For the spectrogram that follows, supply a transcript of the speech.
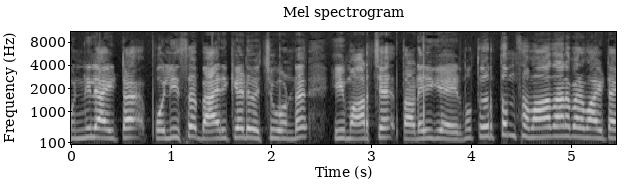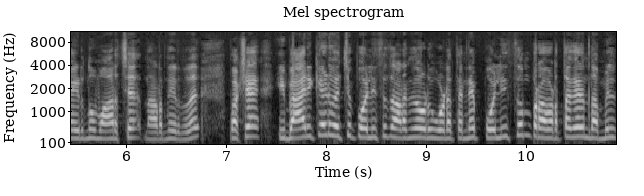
മുന്നിലായിട്ട് പോലീസ് ബാരിക്കേഡ് വെച്ചുകൊണ്ട് ഈ മാർച്ച് തടയുകയായിരുന്നു. തീർത്തും സമാധാനപരമായിട്ടായിരുന്നു മാർച്ച് നടന്നിരുന്നത്. പക്ഷേ ഈ ബാരിക്കേഡ് വെച്ച് പോലീസ് തടഞ്ഞതോടുകൂടെ തന്നെ പോലീസും പ്രവർത്തകരും തമ്മിൽ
